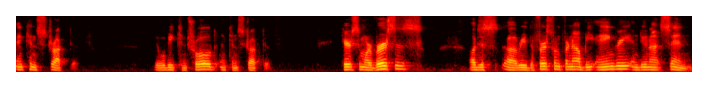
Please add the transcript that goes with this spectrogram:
and constructive. It will be controlled and constructive. Here's some more verses. I'll just uh, read the first one for now. Be angry and do not sin.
